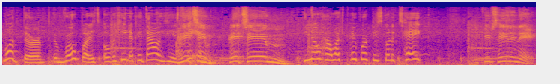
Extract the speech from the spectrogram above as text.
What the? The robot is overheating. Okay, now he. I hit him. Hit him. You know how much paperwork this is gonna take? He keeps hitting it.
